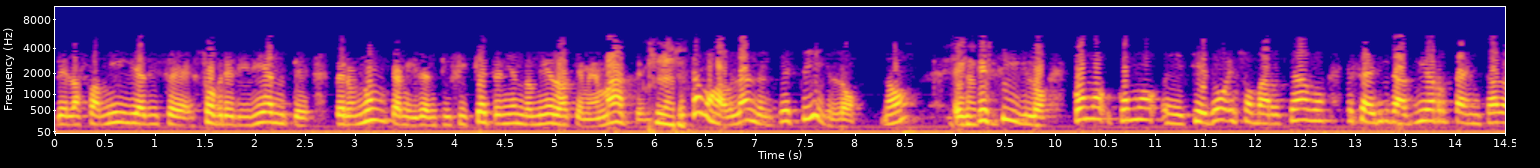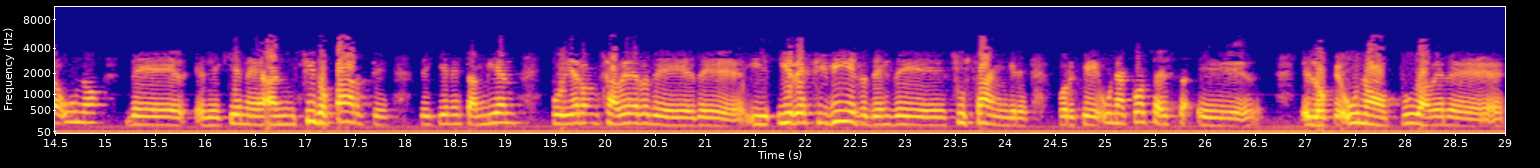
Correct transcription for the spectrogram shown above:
de la familia dice sobreviviente pero nunca me identifiqué teniendo miedo a que me maten. Estamos hablando en qué siglo no ¿En qué siglo? ¿Cómo, cómo eh, quedó eso marcado, esa herida abierta en cada uno de, quienes han sido parte, de quienes también pudieron saber de, de y, recibir desde su sangre? Porque una cosa es eh, lo que uno pudo haber eh,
